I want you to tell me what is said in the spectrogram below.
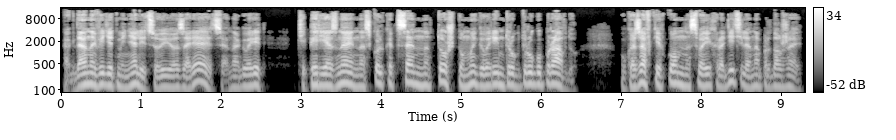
Когда она видит меня, лицо ее озаряется, она говорит, «Теперь я знаю, насколько ценно то, что мы говорим друг другу правду». Указав кивком на своих родителей, она продолжает.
